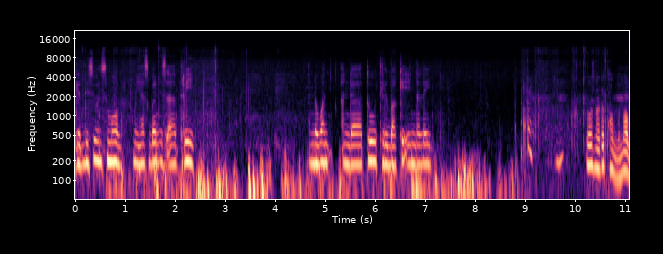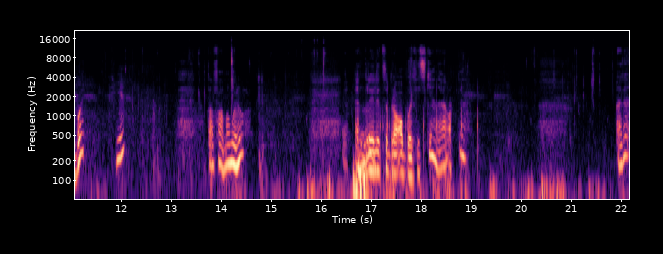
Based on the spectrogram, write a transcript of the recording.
Get this one small. My husband is a three. And the one and the two tilbake in the lake. Du har snart en panne med abbor. Ja. Det er faen meg moro. Endelig litt så bra abborfiske. Det er artig. Er det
